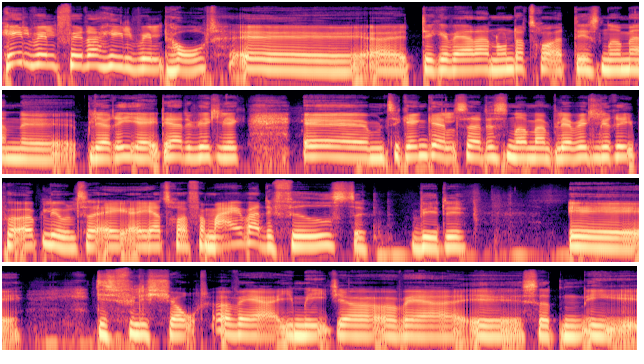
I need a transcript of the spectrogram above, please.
helt vildt fedt og helt vildt hårdt. Øh, og det kan være, at der er nogen, der tror, at det er sådan noget, man øh, bliver rig af. Det er det virkelig ikke. Øh, til gengæld så er det sådan noget, man bliver virkelig rig på oplevelser af. Og jeg tror, for mig var det fedeste ved det. Øh, det er selvfølgelig sjovt at være i medier og være øh, sådan, i,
